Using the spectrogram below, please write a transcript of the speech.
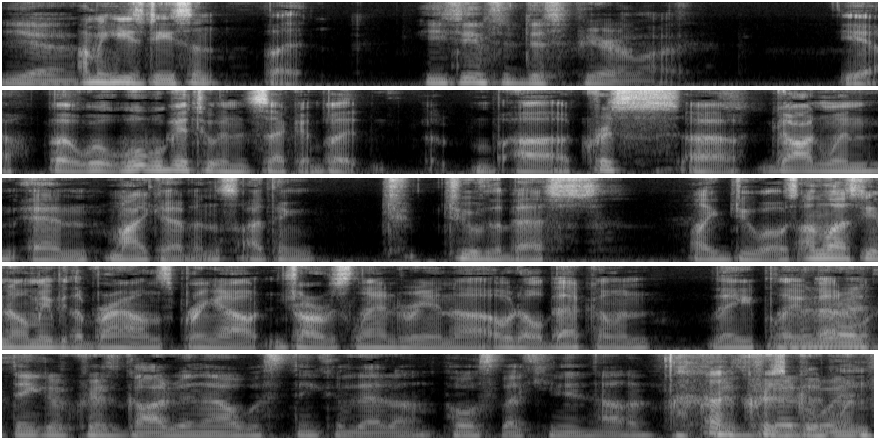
Yeah, I mean he's decent, but he seems to disappear a lot. Yeah, but we'll we'll, we'll get to it in a second. But uh, Chris uh, Godwin and Mike Evans, I think two, two of the best like duos. Unless you know maybe the Browns bring out Jarvis Landry and uh, Odell Beckham and they play Whenever I better. think of Chris Godwin, I always think of that um, post by Keenan Allen. Chris Goodwin.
